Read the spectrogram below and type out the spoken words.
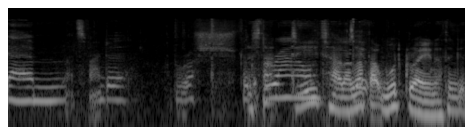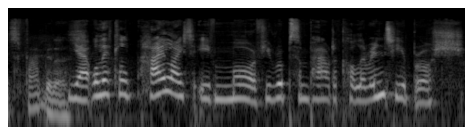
Um, let's find a brush for It's the that brown. detail. I love that wood grain. I think it's fabulous. Yeah, well, it'll highlight it even more if you rub some powder colour into your brush.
